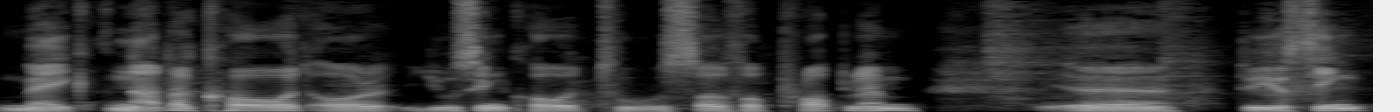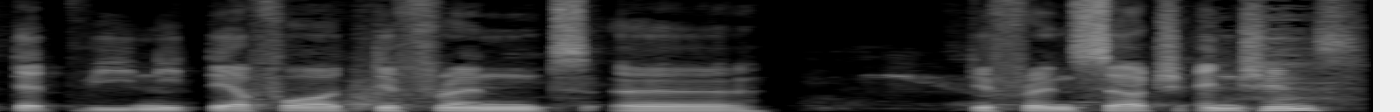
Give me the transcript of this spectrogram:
make another code or using code to solve a problem. Uh, do you think that we need therefore different uh, different search engines?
